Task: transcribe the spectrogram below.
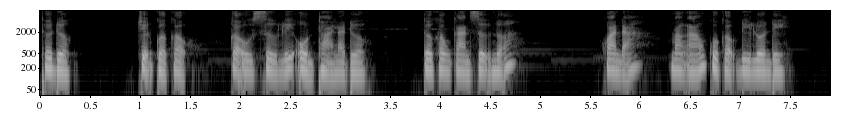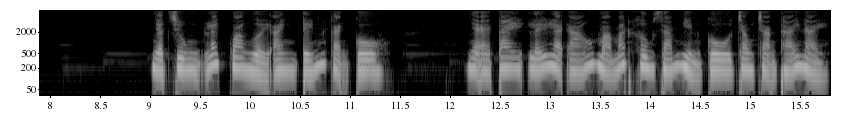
Thôi được, chuyện của cậu, cậu xử lý ổn thỏa là được. Tôi không can dự nữa. Khoan đã, mang áo của cậu đi luôn đi. Nhật Trung lách qua người anh đến cạnh cô. Nhẹ tay lấy lại áo mà mắt không dám nhìn cô trong trạng thái này.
